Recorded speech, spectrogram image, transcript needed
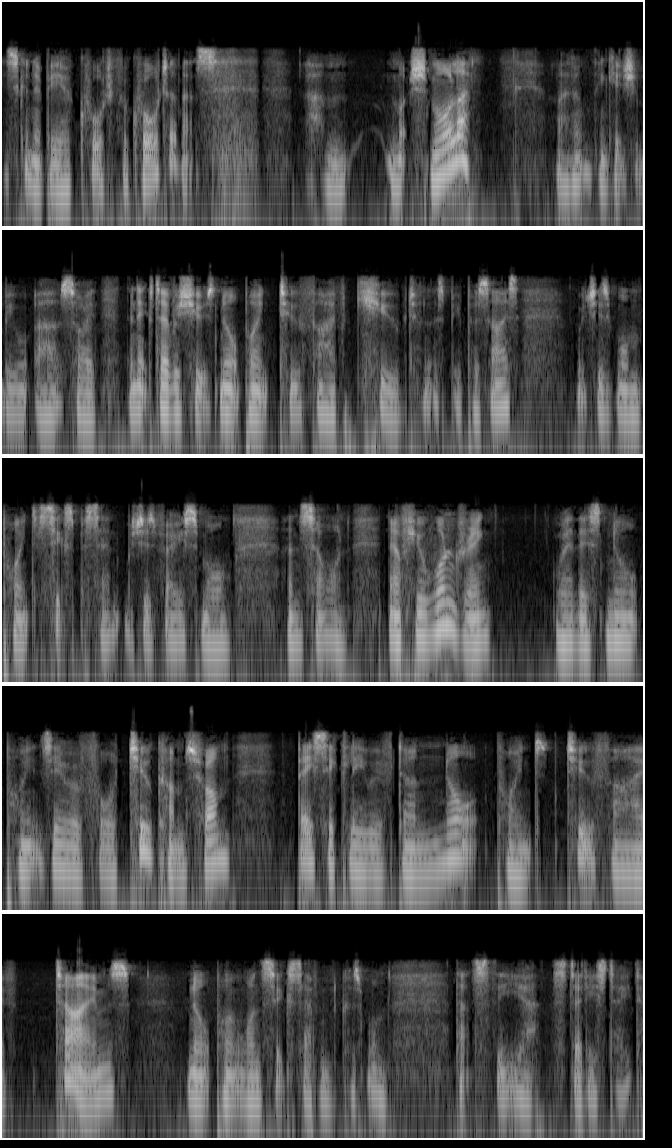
is going to be a quarter for quarter, that's um, much smaller. I don't think it should be, uh, sorry, the next overshoot is 0.25 cubed, let's be precise, which is 1.6%, which is very small, and so on. Now, if you're wondering where this 0.042 comes from, basically we've done 0.25 times 0.167 because one that's the uh, steady state.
